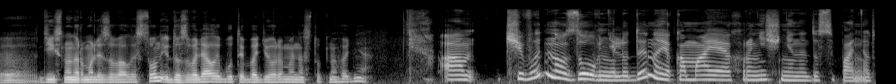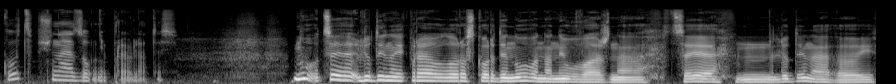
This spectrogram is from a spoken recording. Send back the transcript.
е, дійсно нормалізували сон і дозволяли бути бадьорими наступного дня. А чи видно зовні людину, яка має хронічні недосипання? От коли це починає зовні проявлятися? Ну, це людина, як правило, розкоординована, неуважна. Це людина е,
